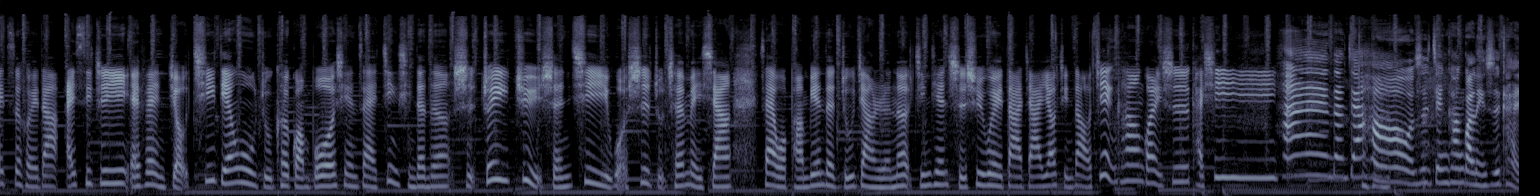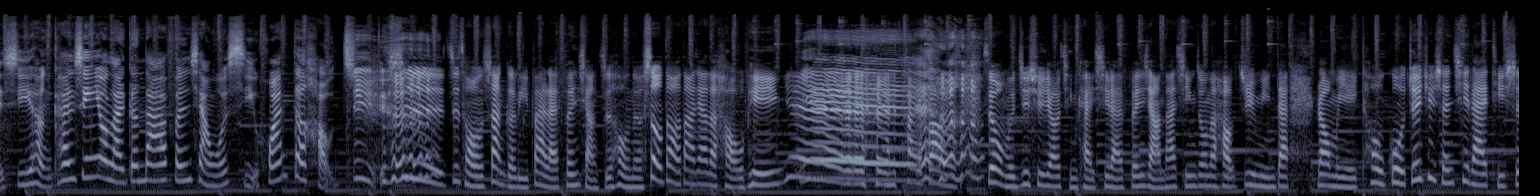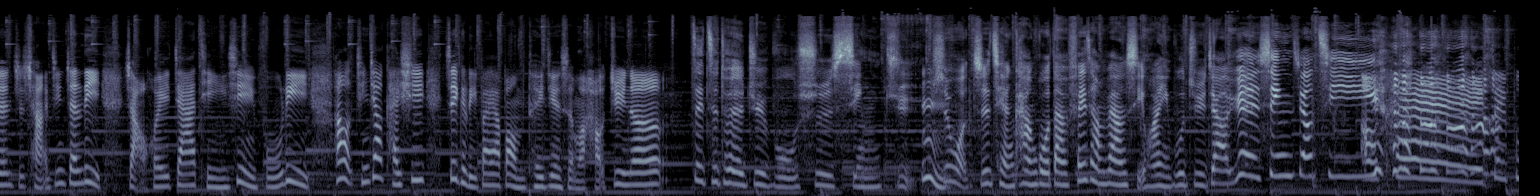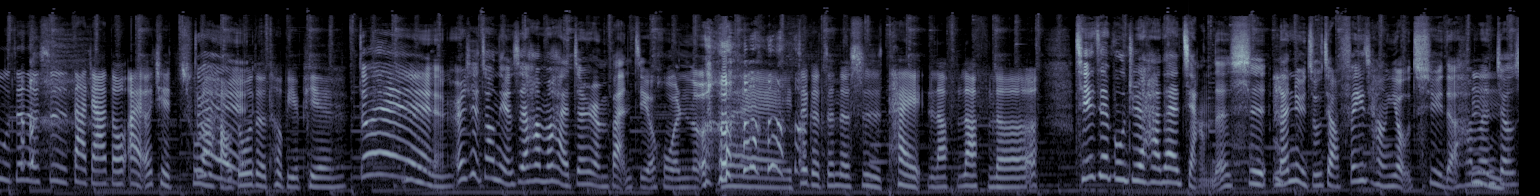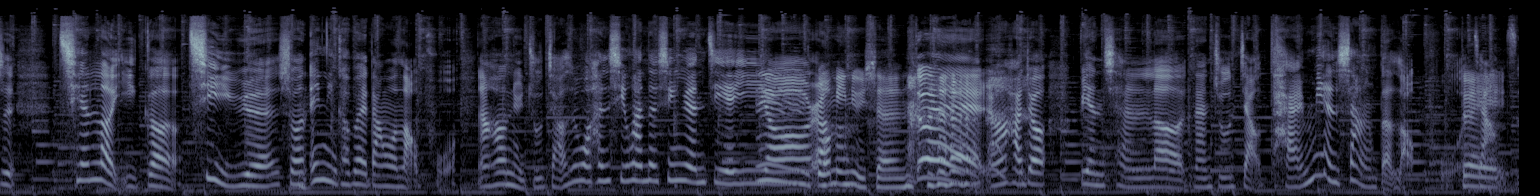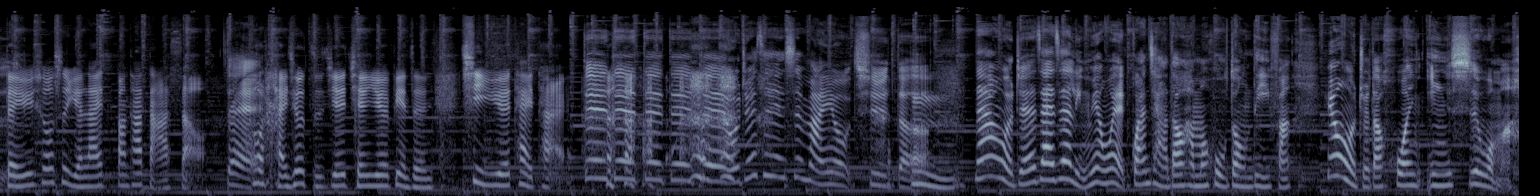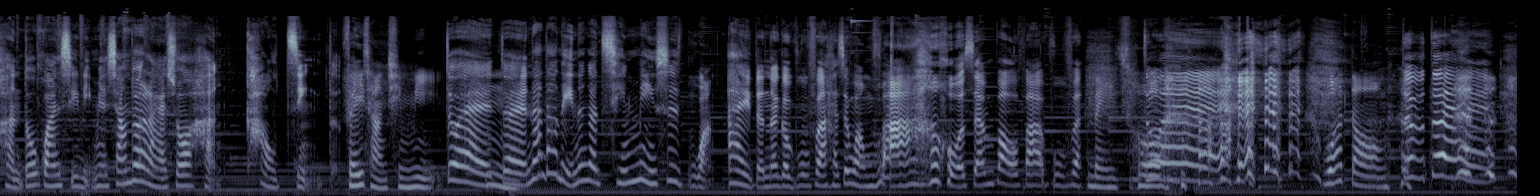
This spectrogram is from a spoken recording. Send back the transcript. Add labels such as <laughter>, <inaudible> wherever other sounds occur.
再次回到 IC 之音 FM 九七点五主客广播，现在进行的呢是追剧神器，我是主持人美香，在我旁边的主讲人呢，今天持续为大家邀请到健康管理师凯西。嗨，大家好，我是健康管理师凯西，很开心又来跟大家分享我喜欢的好剧。是，<laughs> 自从上个礼拜来分享之后呢，受到大家的好评，耶、yeah，太棒了！所以我们继续邀请凯西来分享她心中的好剧名单，让我们也透过追剧神器。来提升职场竞争力，找回家庭幸福力。好，请教凯西，这个礼拜要帮我们推荐什么好剧呢？这次推的剧不是新剧，嗯，是我之前看过但非常非常喜欢一部剧，叫《月薪娇妻》。OK，这部真的是大家都爱，而且出了好多的特别篇。<laughs> 嗯、而且重点是他们还真人版结婚了。对，这个真的是太 <laughs> love love 了。其实这部剧他在讲的是男女主角非常有趣的，他们就是。签了一个契约，说：“哎、欸，你可不可以当我老婆？”然后女主角是我很喜欢的新垣结衣哦，国民女神。<laughs> 对，然后她就变成了男主角台面上的老婆，对，这样子等于说是原来帮他打扫。对，后来就直接签约变成契约太太。对对对对对，<laughs> 我觉得这件事蛮有趣的。嗯，那我觉得在这里面我也观察到他们互动的地方，因为我觉得婚姻是我们很多关系里面相对来说很靠近的，非常亲密。对对，那到底那个亲密是往爱的那个部分，还是往哇 <laughs> 火山爆发的部分？没错，对，<laughs> 我懂，对不对？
